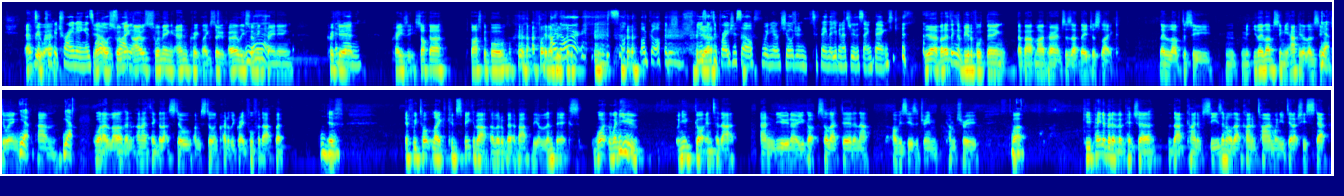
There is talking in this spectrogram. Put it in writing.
everywhere to cricket training as yeah, I well. was It's swimming. like- I was swimming and cricket, like so early swimming training, cricket, then, crazy soccer, basketball. I played I know. Like, oh gosh. You just Yeah. have to brace yourself when you have children to think that you're going to have to do the same thing. yeah, but I think the beautiful thing about my parents is that they just like they love to see me, they love to see me happy. They love to see Yeah. me doing Yeah. um Yeah. what I love, and and I think that that's still I'm still incredibly grateful for that. But Mhm. if if we talk like could speak about a little bit about the olympics what when Mm-hmm. you when you got into that and you know you got selected and that obviously is a dream come true but can you paint a bit of a picture that kind of season or that kind of time when you did actually step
